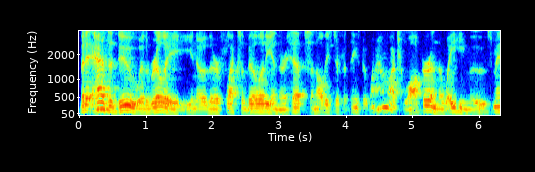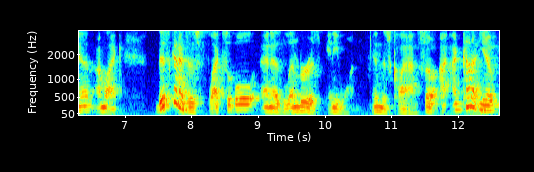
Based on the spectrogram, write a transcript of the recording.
but it has to do with really, you know, their flexibility and their hips and all these different things. But when I watch Walker and the way he moves, man, I'm like, this guy's as flexible and as limber as anyone in this class. So I, I kind of, you know,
